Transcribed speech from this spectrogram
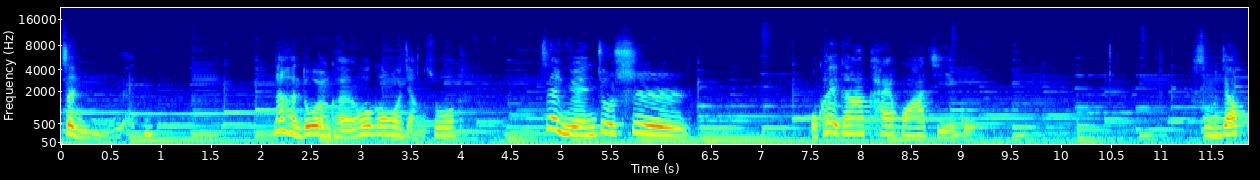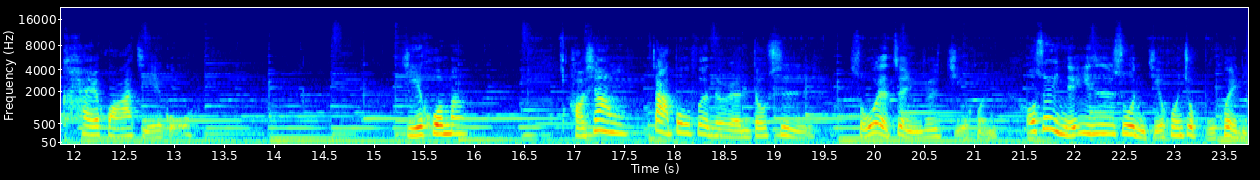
正缘？那很多人可能会跟我讲说，正缘就是我可以跟他开花结果。什么叫开花结果？结婚吗？好像大部分的人都是所谓的正缘就是结婚哦。所以你的意思是说，你结婚就不会离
